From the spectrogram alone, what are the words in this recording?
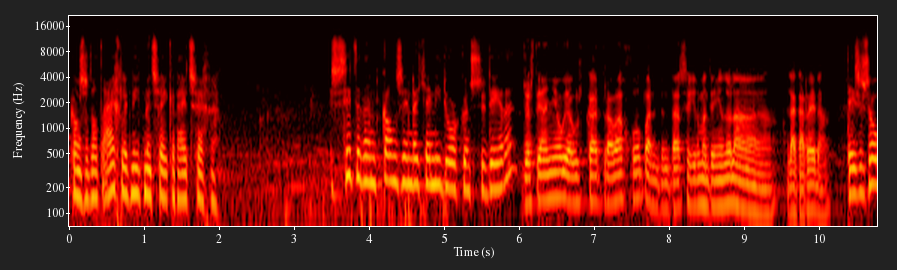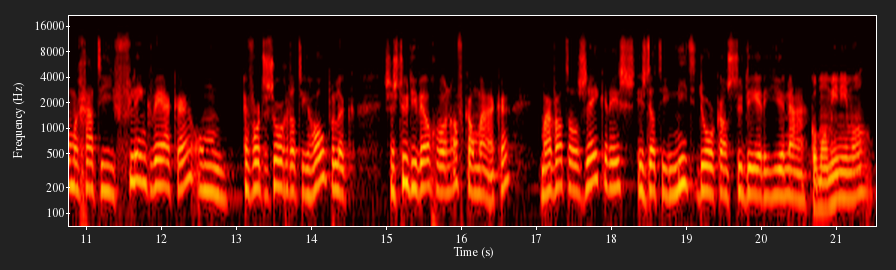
kan ze dat eigenlijk niet met zekerheid zeggen. Zit er een kans in dat jij niet door kunt studeren? Yo este año voy a buscar trabajo para intentar seguir manteniendo la, la carrera. Deze zomer gaat hij flink werken om ervoor te zorgen dat hij hopelijk zijn studie wel gewoon af kan maken. Maar wat al zeker is, is dat hij niet door kan studeren hierna. Como mínimo 4.000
